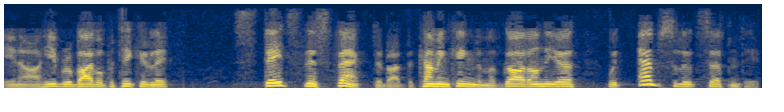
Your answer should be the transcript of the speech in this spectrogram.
in our Hebrew Bible particularly, states this fact about the coming kingdom of God on the earth with absolute certainty.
